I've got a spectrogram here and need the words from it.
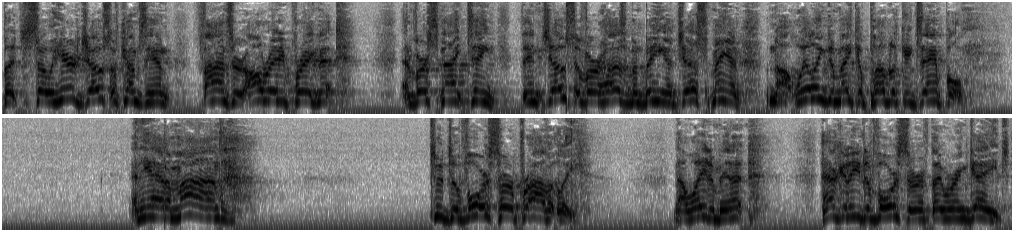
But so here Joseph comes in, finds her already pregnant. And verse 19, then Joseph, her husband, being a just man, not willing to make a public example. And he had a mind to divorce her privately. Now, wait a minute. How could he divorce her if they were engaged?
